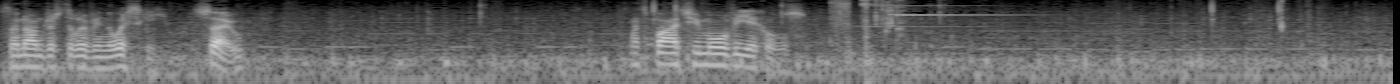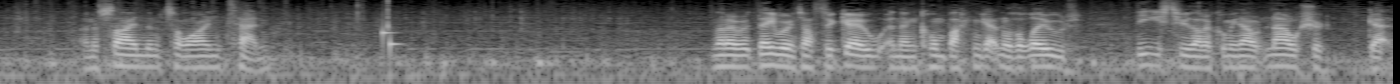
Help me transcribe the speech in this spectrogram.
So now I'm just delivering the whiskey. So, let's buy two more vehicles. And assign them to line 10. Then I, they won't have to go and then come back and get another load. These two that are coming out now should get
